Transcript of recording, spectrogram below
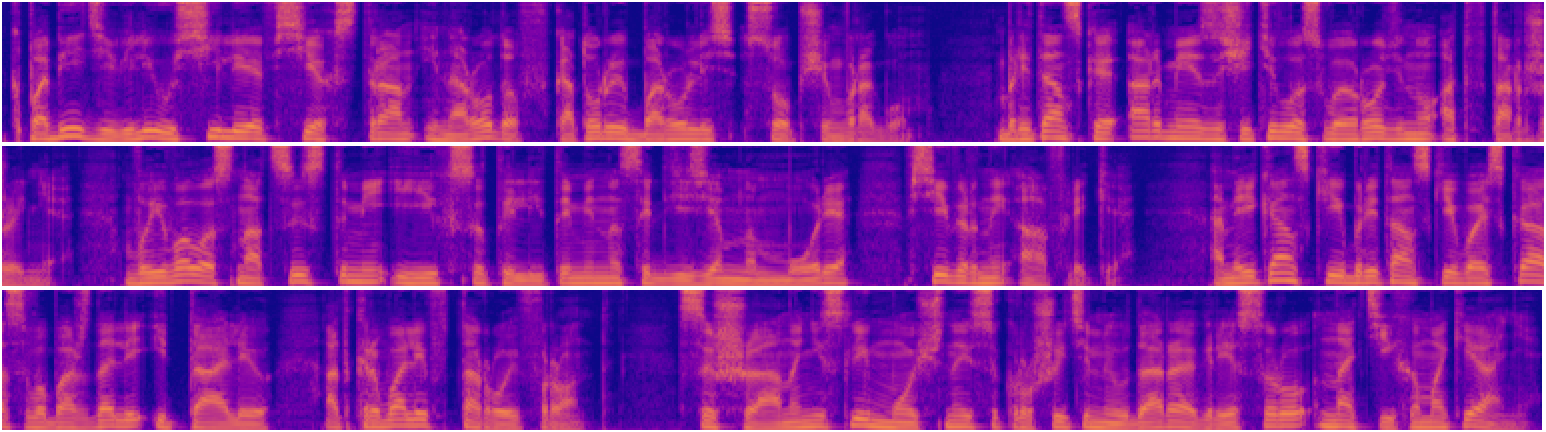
К победе вели усилия всех стран и народов, которые боролись с общим врагом. Британская армия защитила свою родину от вторжения, воевала с нацистами и их сателлитами на Средиземном море, в Северной Африке. Американские и британские войска освобождали Италию, открывали второй фронт. США нанесли мощные сокрушительные удары агрессору на Тихом океане.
